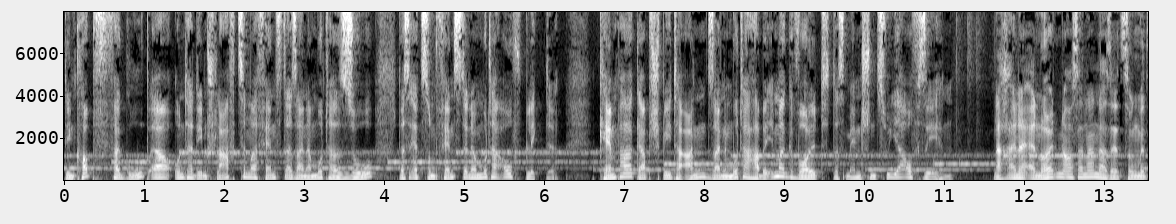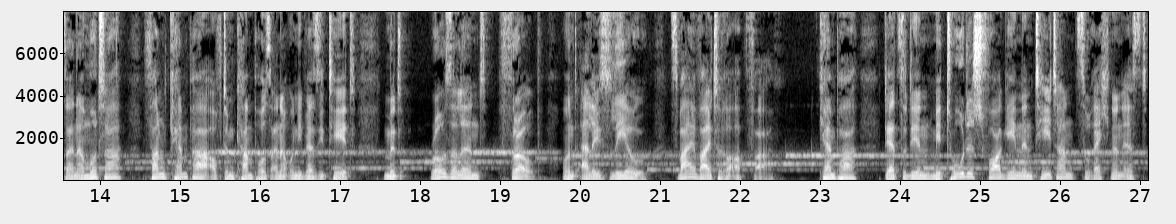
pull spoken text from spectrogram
den Kopf vergrub er unter dem Schlafzimmerfenster seiner Mutter so, dass er zum Fenster der Mutter aufblickte. Kemper gab später an, seine Mutter habe immer gewollt, dass Menschen zu ihr aufsehen. Nach einer erneuten Auseinandersetzung mit seiner Mutter fand Kemper auf dem Campus einer Universität mit Rosalind Thrope und Alice Liu zwei weitere Opfer. Kemper, der zu den methodisch vorgehenden Tätern zu rechnen ist,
